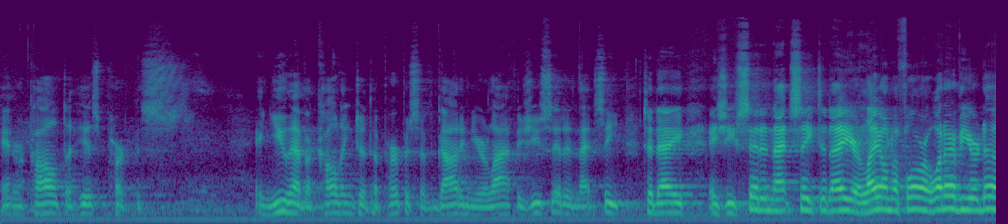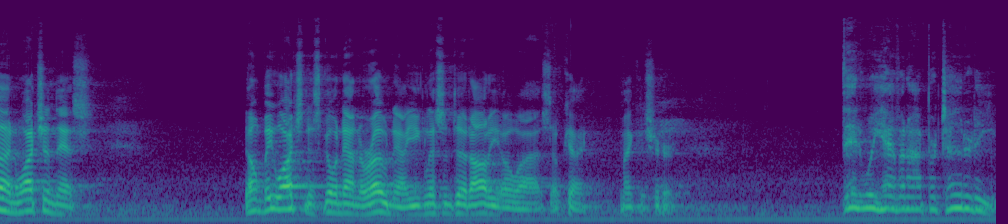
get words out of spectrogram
and are called to His purpose. And you have a calling to the purpose of God in your life as you sit in that seat today, as you sit in that seat today or lay on the floor or whatever you're doing watching this. Don't be watching this going down the road now. You can listen to it audio wise. Okay, making sure. Then we have an opportunity.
